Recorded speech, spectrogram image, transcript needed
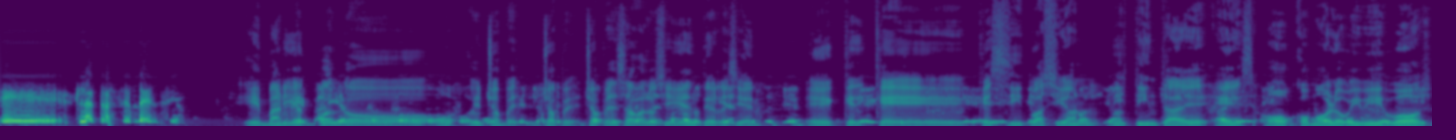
eh, la trascendencia. Eh, María, cuando yo, yo, pensaba lo siguiente recién, eh, ¿qué, qué, qué, situación distinta es, es, o cómo lo vivís vos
